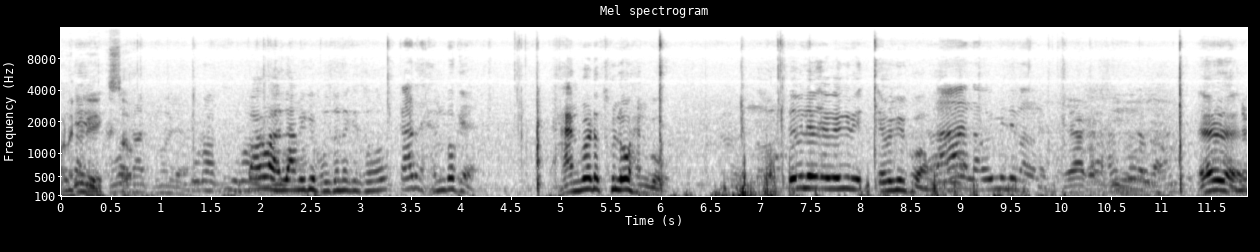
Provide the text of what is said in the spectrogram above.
অনেক রিক্স পাগলা হলে আমি কি বুঝো না কিছু কার থুলো হ্যান্ডবো এগুলি এগুলি এগুলি কম? না না ওই মিলে বানানো এই যে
